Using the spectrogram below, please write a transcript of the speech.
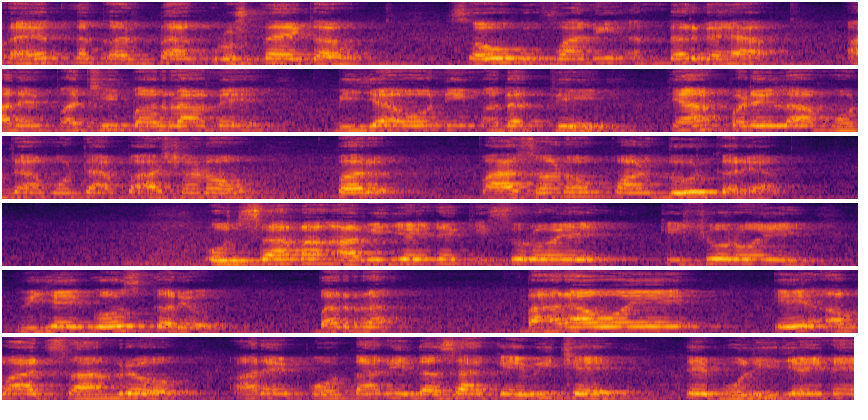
પ્રયત્ન કરતા કૃષ્ણએ કહ્યું, સૌ ગુફાની અંદર ગયા અને પછી બલરામે બીજાઓની મદદથી ત્યાં પડેલા મોટા મોટા પાષાણો પર પાષણો પણ દૂર કર્યા. ઉત્સાહમાં આવી જઈને કિશોરોએ કિશોરોએ વિજય ઘોષ કર્યો. બર્રા, બારાઓએ એ અવાજ સાંભળ્યો અને પોતાની દશા કેવી છે તે ભૂલી જઈને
